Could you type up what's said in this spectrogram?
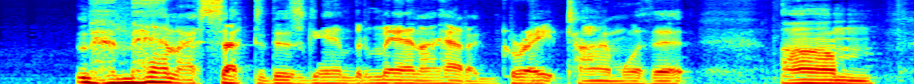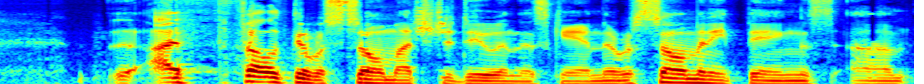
man, I sucked at this game, but man, I had a great time with it. Um, I felt like there was so much to do in this game. There were so many things. Um,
